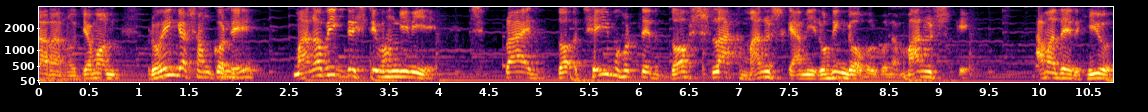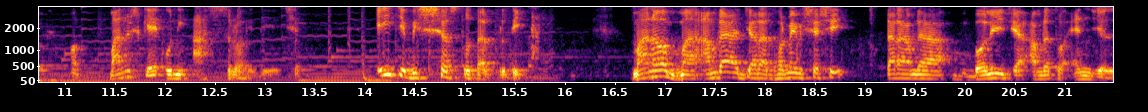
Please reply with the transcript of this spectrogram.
দাঁড়ানো যেমন রোহিঙ্গা সংকটে মানবিক দৃষ্টিভঙ্গি নিয়ে প্রায় সেই মুহূর্তের দশ লাখ মানুষকে আমি রোহিঙ্গাও বলব না মানুষকে আমাদের হিও মানুষকে উনি আশ্রয় দিয়েছেন। এই যে বিশ্বস্ততার প্রতীক মানব আমরা যারা ধর্মে বিশ্বাসী তারা আমরা বলি যে আমরা তো অ্যাঞ্জেল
